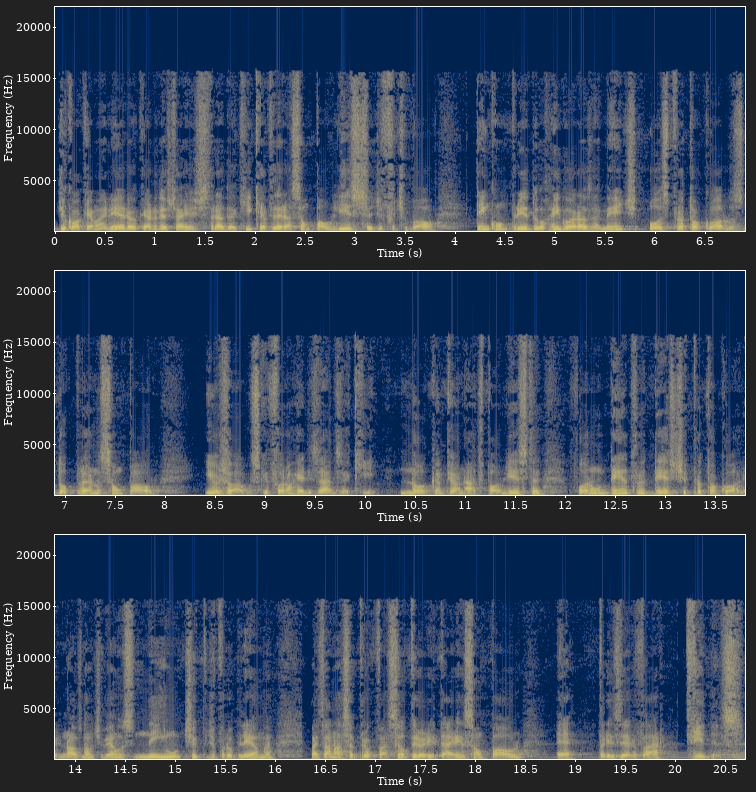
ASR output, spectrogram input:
De qualquer maneira, eu quero deixar registrado aqui que a Federação Paulista de Futebol tem cumprido rigorosamente os protocolos do Plano São Paulo. E os jogos que foram realizados aqui no Campeonato Paulista foram dentro deste protocolo. Nós não tivemos nenhum tipo de problema, mas a nossa preocupação prioritária em São Paulo é preservar vidas.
